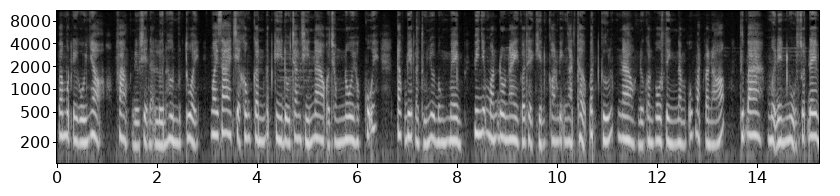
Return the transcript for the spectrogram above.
và một cái gối nhỏ phẳng nếu trẻ đã lớn hơn một tuổi. Ngoài ra, trẻ không cần bất kỳ đồ trang trí nào ở trong nôi hoặc cũi, đặc biệt là thú nhồi bông mềm, vì những món đồ này có thể khiến con bị ngạt thở bất cứ lúc nào nếu con vô tình nằm úp mặt vào nó. Thứ ba, mở đèn ngủ suốt đêm.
